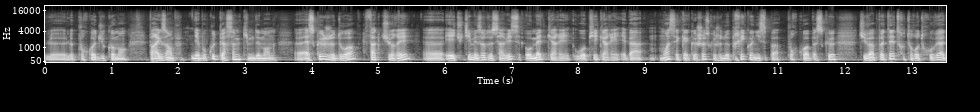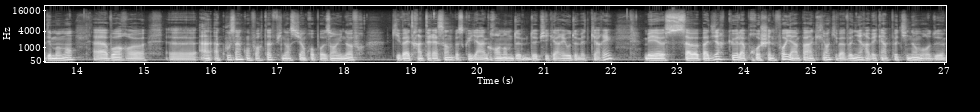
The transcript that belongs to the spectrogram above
le, pourquoi du comment. Par exemple, il y a beaucoup de personnes qui me demandent euh, est-ce que je dois facturer euh, et étudier mes offres de service au mètre carré ou au pied carré? Eh ben, moi, c'est quelque chose que je ne préconise pas. Pourquoi? Parce que tu vas peut-être te retrouver à des moments à avoir euh, un, un coussin confortable financier en proposant une offre qui va être intéressante parce qu'il y a un grand nombre de, pieds carrés ou de mètres carrés, mais euh, ça ne veut pas dire que la prochaine fois, il n'y a pas un client qui va venir avec un petit nombre de,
